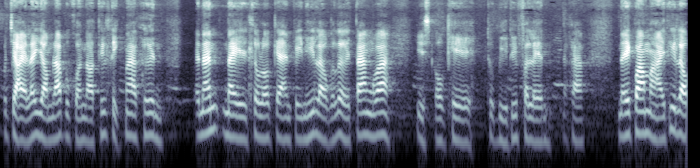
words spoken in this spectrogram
เข้าใจและยอมรับบุคคลออทิสติกมากขึ้นดังนั้นในสโลแกนปีนี้เราก็เลยตั้งว่า is okay to be different นะครับในความหมายที่เรา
